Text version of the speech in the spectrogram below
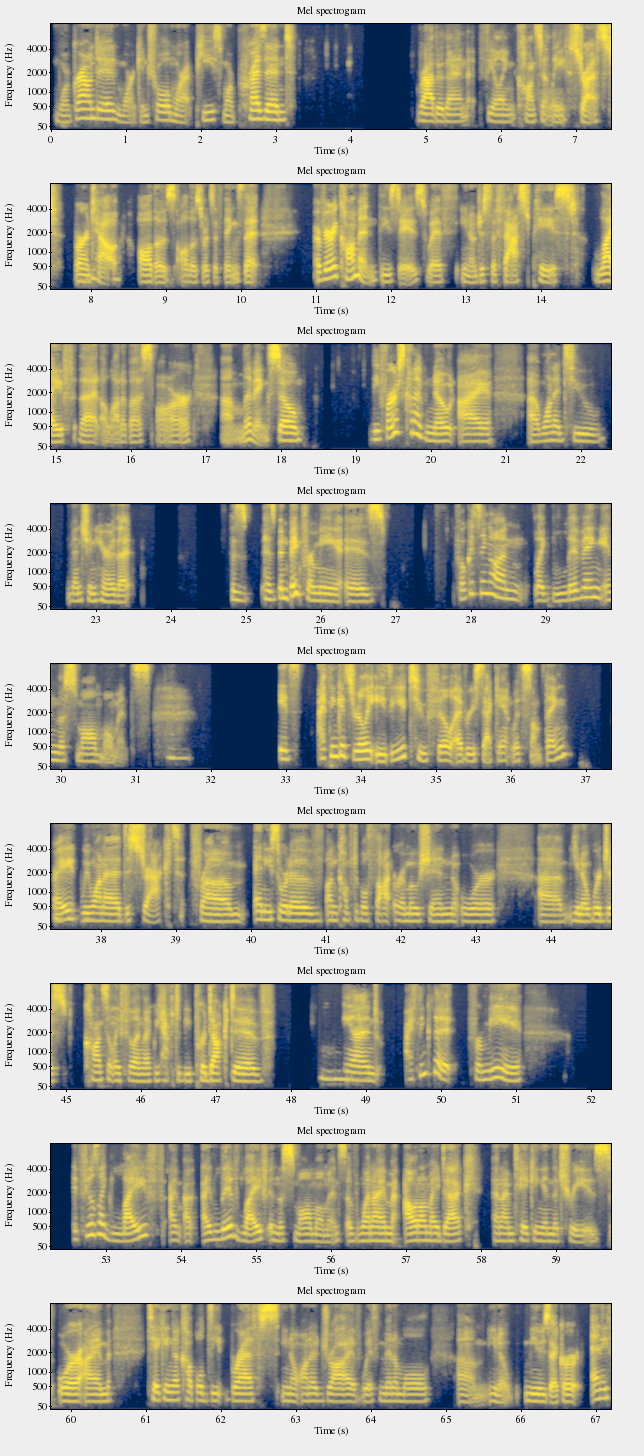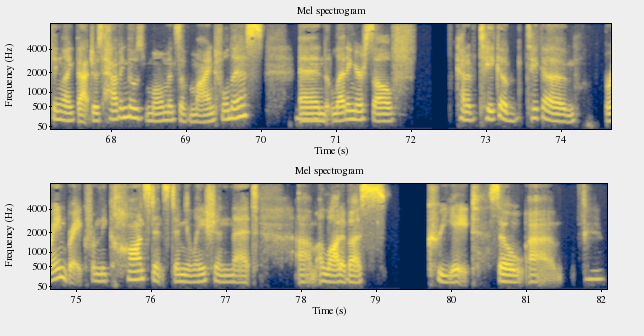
more grounded, more in control, more at peace, more present, rather than feeling constantly stressed, burnt mm-hmm. out, all those all those sorts of things that are very common these days with you know just the fast paced life that a lot of us are um, living so the first kind of note i uh, wanted to mention here that has has been big for me is focusing on like living in the small moments mm-hmm. it's i think it's really easy to fill every second with something right? Mm-hmm. We want to distract from any sort of uncomfortable thought or emotion, or, um, you know, we're just constantly feeling like we have to be productive. Mm-hmm. And I think that for me, it feels like life. I, I live life in the small moments of when I'm out on my deck and I'm taking in the trees, or I'm taking a couple deep breaths, you know, on a drive with minimal um, you know, music or anything like that. Just having those moments of mindfulness mm-hmm. and letting yourself kind of take a take a brain break from the constant stimulation that um, a lot of us create. So, um.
